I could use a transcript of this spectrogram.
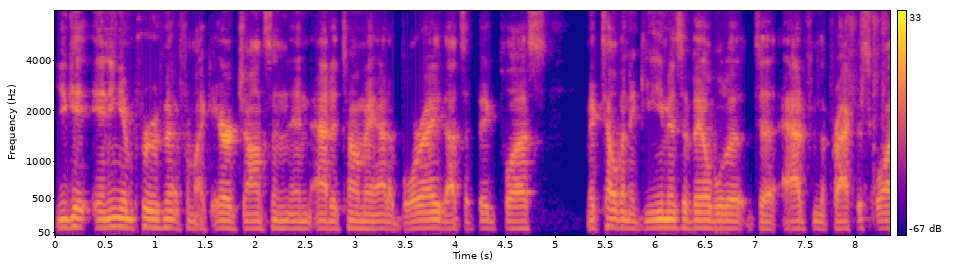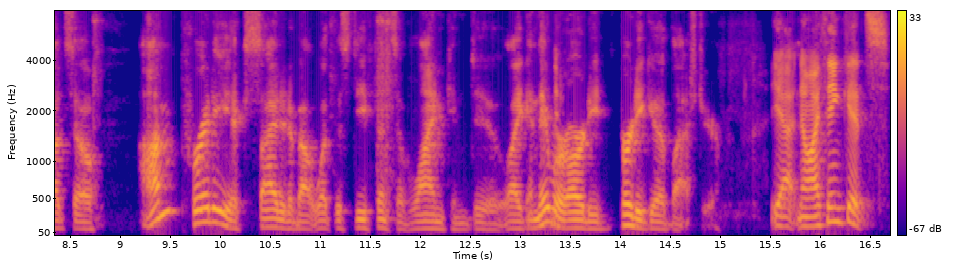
you get any improvement from like Eric Johnson and Adetomiwa Adebawore, that's a big plus. McTelvin Agim is available to, to add from the practice squad. So I'm pretty excited about what this defensive line can do. Like, and they were already pretty good last year. Yeah, no, I think it's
